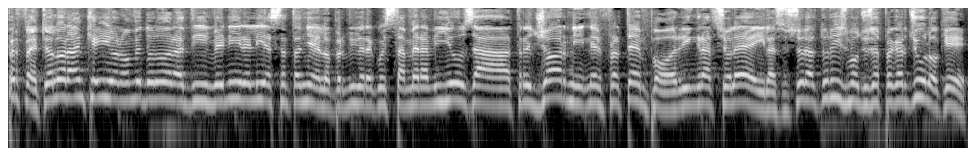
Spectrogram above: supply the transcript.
Perfetto, e allora anche io non vedo l'ora di venire lì a Sant'Agnello per vivere questa meravigliosa tre giorni. Nel frattempo ringrazio lei, l'assessore al turismo Giuseppe Gargiulo, che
